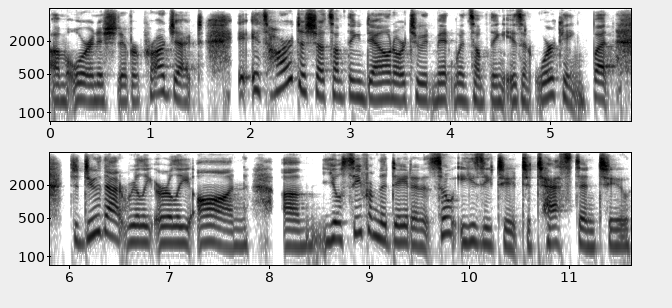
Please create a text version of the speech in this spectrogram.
um, or initiative or project, it, it's hard to shut something down or to admit when something isn't working. But to do that really early on, um, you'll see from the data, and it's so easy to to test and to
